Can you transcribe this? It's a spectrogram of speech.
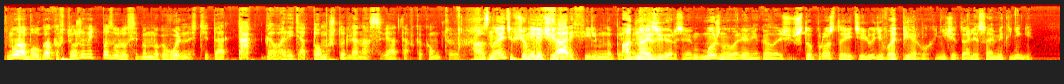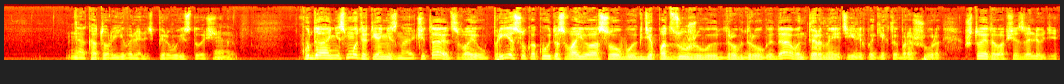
Ну, а Булгаков тоже ведь позволил себе много вольности, да, так говорить о том, что для нас свято в каком-то... А знаете, в чем Или причина? «Царь» фильм, например. Одна из версий. Можно, Валерий Николаевич? Что просто эти люди, во-первых, не читали сами книги, а, которые являлись первоисточником. Угу. Куда они смотрят, я не знаю. Читают свою прессу какую-то свою особую, где подзуживают друг друга, да, в интернете или в каких-то брошюрах. Что это вообще за люди?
